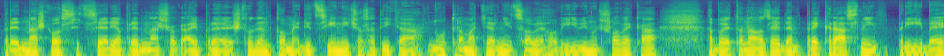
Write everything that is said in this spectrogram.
prednáška, séria prednášok aj pre študentov medicíny, čo sa týka vnútromaternicového vývinu človeka, lebo je to naozaj jeden prekrásny príbeh,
